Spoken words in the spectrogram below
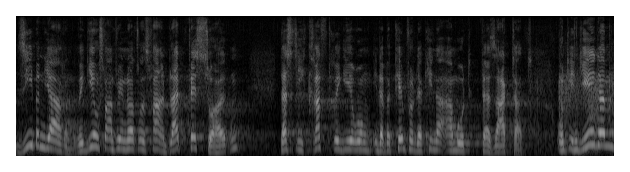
sieben Jahren Regierungsverantwortung in Nordrhein-Westfalen bleibt festzuhalten, dass die Kraftregierung in der Bekämpfung der Kinderarmut versagt hat und in jedem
